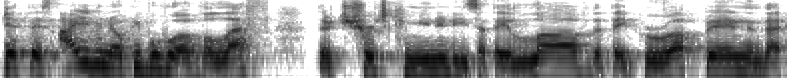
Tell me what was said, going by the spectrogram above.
Get this, I even know people who have left their church communities that they love, that they grew up in, and that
